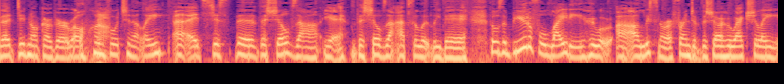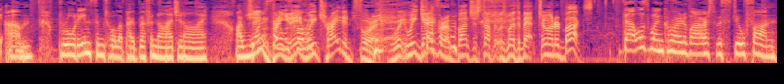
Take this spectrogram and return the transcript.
that did not go very well, No. unfortunately. Uh, it's just the the shelves are, yeah, the shelves are absolutely bare. There was a beautiful lady who, uh, a listener, a friend of the show, who actually um, brought in some toilet paper for Nige and I. I She didn't bring was it in. We traded for it. We, we gave her a bunch of stuff that was worth about 200 bucks. that was when coronavirus was still fun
